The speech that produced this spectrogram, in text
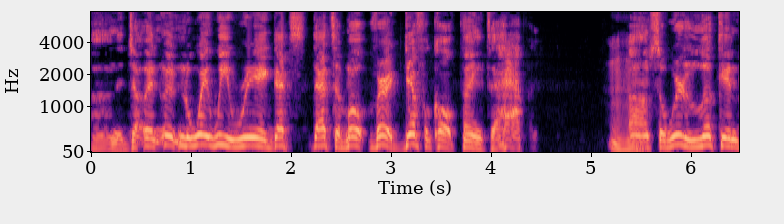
Uh, and, the jump, and, and the way we rig, that's that's a mo- very difficult thing to happen. Mhm. Um, so we're looking.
